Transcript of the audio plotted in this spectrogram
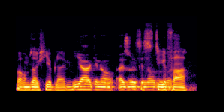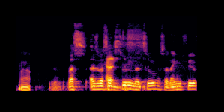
Warum soll ich hier bleiben? Ja, genau. Also das genau ist die sowas. Gefahr. Ja. Was, also was Ja, sagst du denn dazu? Was war dein Gefühl?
